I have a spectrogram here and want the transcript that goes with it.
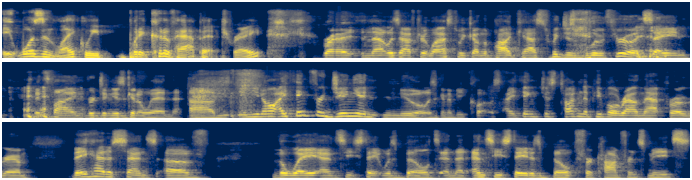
it wasn't likely, but it could have happened, right? Right. And that was after last week on the podcast. We just blew through it saying it's fine. Virginia's going to win. Um, and, you know, I think Virginia knew it was going to be close. I think just talking to people around that program, they had a sense of the way NC State was built and that NC State is built for conference meets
